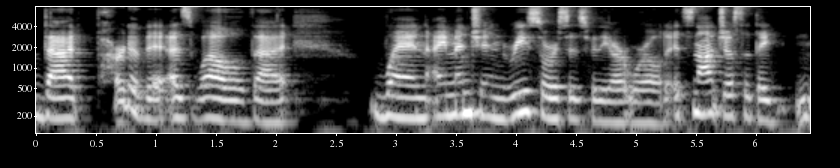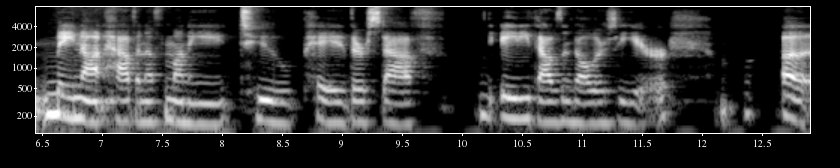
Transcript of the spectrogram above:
that part of it as well that when I mentioned resources for the art world, it's not just that they may not have enough money to pay their staff $80,000 a year, uh,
